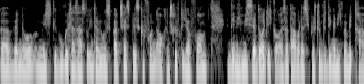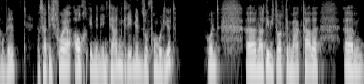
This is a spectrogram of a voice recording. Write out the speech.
Äh, wenn du mich gegoogelt hast, hast du Interviews bei Chessbase gefunden, auch in schriftlicher Form, in denen ich mich sehr deutlich geäußert habe, dass ich bestimmte Dinge nicht mehr mittragen will. Das hatte ich vorher auch in den internen Gremien so formuliert. Und äh, nachdem ich dort gemerkt habe, ähm,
